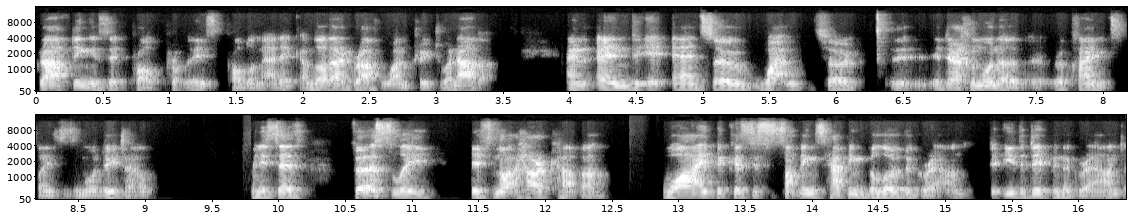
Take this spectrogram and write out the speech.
Grafting is, it pro- is problematic. I'm not allowed to graft one tree to another. And and it, and so what so Derech Rav Chaim explains this in more detail And he says, firstly, it's not harkava. Why? Because this is something that's happening below the ground, either deep in the ground,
